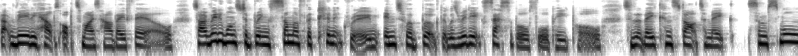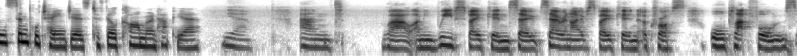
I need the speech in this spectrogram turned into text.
that really helps optimize how they feel. So i really wanted to bring some of the clinic room into a book that was really accessible for people so that they can start to make some small simple changes to feel calmer and happier. Yeah. And Wow. I mean, we've spoken, so Sarah and I have spoken across all platforms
